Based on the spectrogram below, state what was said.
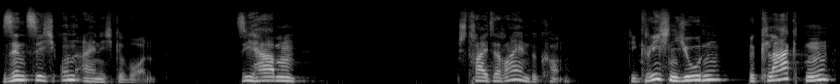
sind sich uneinig geworden. Sie haben Streitereien bekommen. Die Griechenjuden beklagten,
